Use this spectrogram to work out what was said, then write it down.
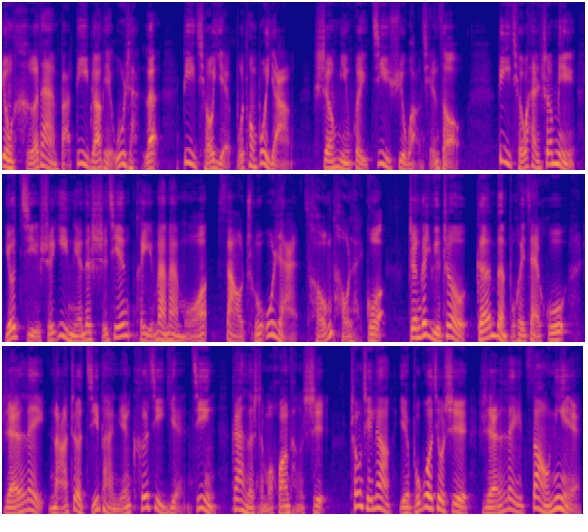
用核弹把地表给污染了，地球也不痛不痒。生命会继续往前走，地球和生命有几十亿年的时间可以慢慢磨，扫除污染，从头来过。整个宇宙根本不会在乎人类拿这几百年科技眼镜干了什么荒唐事，充其量也不过就是人类造孽，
